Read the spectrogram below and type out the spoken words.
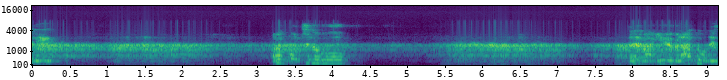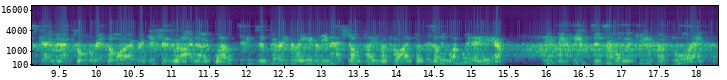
Iranzi. On a foot to the wall. Don't know about you, but I thought this game had draw written all over it. This is what I know. Well, teams are very, very evenly matched on paper, Clive, but there's only one winner here. It begins to trouble the keeper. Poor angle.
